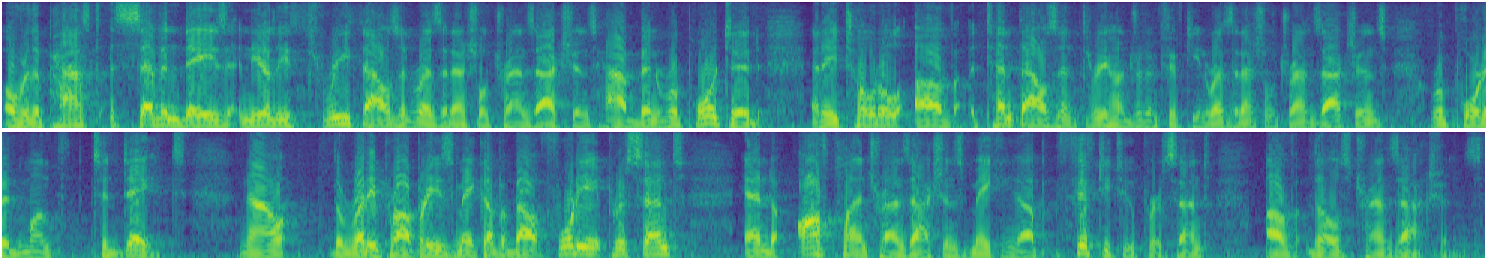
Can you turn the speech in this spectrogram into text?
Over the past seven days, nearly 3,000 residential transactions have been reported, and a total of 10,315 residential transactions reported month to date. Now, the ready properties make up about 48%, and off plan transactions making up 52% of those transactions.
